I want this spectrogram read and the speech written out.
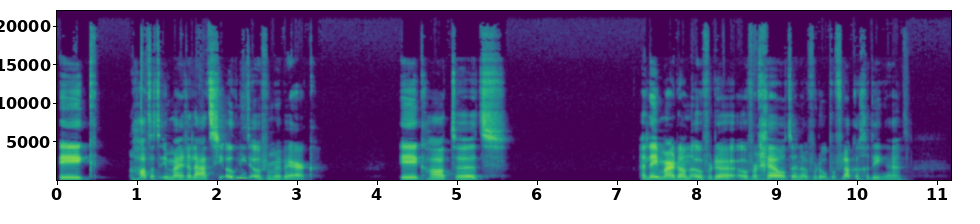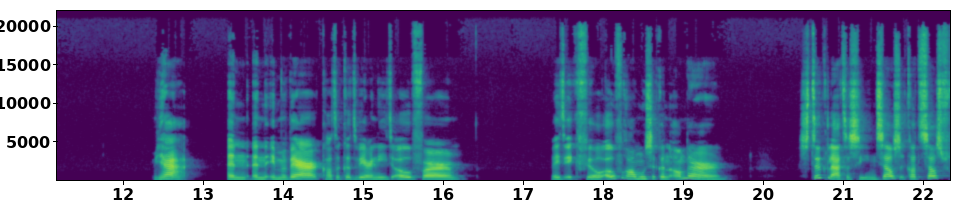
Ik had het in mijn relatie ook niet over mijn werk. Ik had het alleen maar dan over, de, over geld en over de oppervlakkige dingen. Ja, en, en in mijn werk had ik het weer niet over, weet ik veel. Overal moest ik een ander stuk laten zien. Zelfs, ik had zelfs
